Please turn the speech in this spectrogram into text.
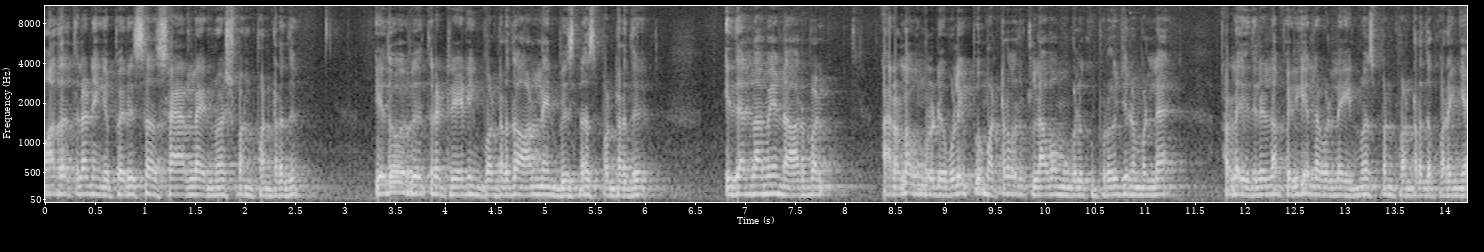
மாதத்தில் நீங்கள் பெருசாக ஷேரில் இன்வெஸ்ட்மெண்ட் பண்ணுறது ஏதோ ஒரு விதத்தில் ட்ரேடிங் பண்ணுறது ஆன்லைன் பிஸ்னஸ் பண்ணுறது இதெல்லாமே நார்மல் அதனால் உங்களுடைய உழைப்பு மற்றவருக்கு லாபம் உங்களுக்கு பிரயோஜனம் இல்லை அதனால் இதிலெல்லாம் பெரிய லெவலில் இன்வெஸ்ட்மெண்ட் பண்ணுறதை குறைங்க.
